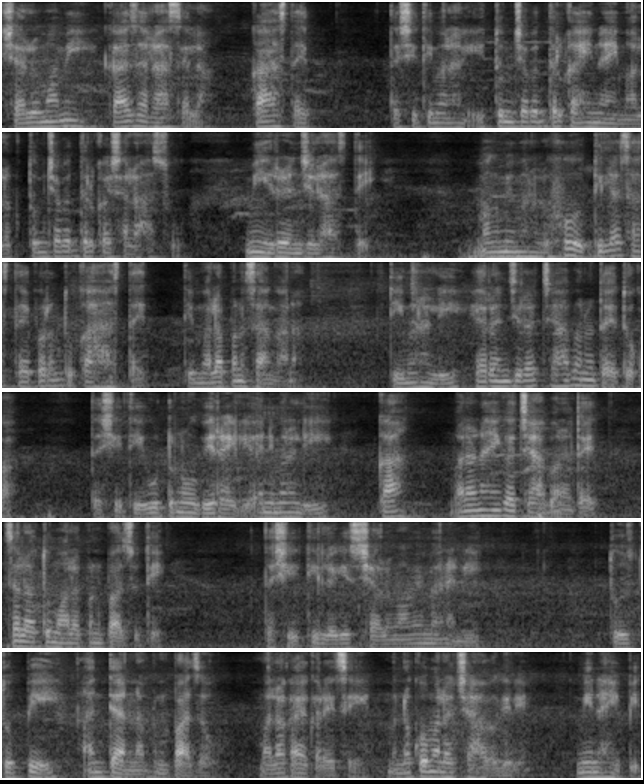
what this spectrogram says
शालू मामी काय झालं हसायला? काय हसतायत? तशी ती म्हणाली तुमच्याबद्दल काही नाही मालक तुमच्याबद्दल कशाला हसू? मी रंजीला हसते. मग मी म्हणालो हो तिलाच हसताय परंतु का हसतायत? ते मला पण सांगा ना. ती म्हणाली ह्या रंजीला चहा बनवता येतो का? तशी ती उठून उभी राहिली आणि म्हणाली का? मला नाही का चहा बनवता येत? चला तुम्हाला पण पाजू दे तशी ती लगेच शालू मामी म्हणाली तूच तू पी आणि त्यांना पण पाजव. मला काय करायचं आहे मग नको मला चहा वगैरे. मी नाही पित.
